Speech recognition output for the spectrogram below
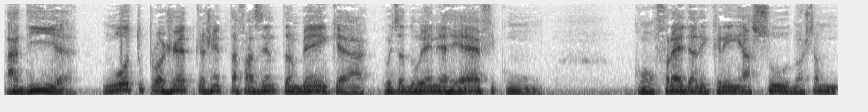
A dia, Um outro projeto que a gente está fazendo também, que é a coisa do NRF com, com o Fred Alecrim em Açu, nós estamos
